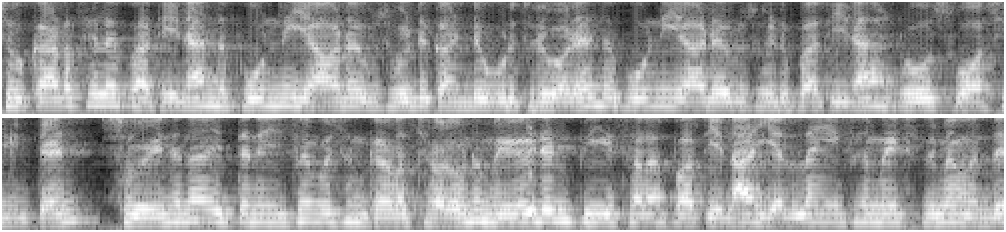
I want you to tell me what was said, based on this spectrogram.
ஸோ கடைசியில் பார்த்தீங்கன்னா அந்த பொண்ணு யார் அப்படின்னு சொல்லிட்டு கண்டுபிடிச்சிருவாரு. அந்த பொண்ணு யார் அப்படின்னு சொல்லிட்டு பார்த்தீங்கன்னா ரோஸ் வாஷிங்டன் ஸோ என்னதான் இத்தனை இன்ஃபர்மேஷன் கிடைச்சாலும் நம்ம ஏடன் பிஎஸ் எல்லாம் பார்த்தீங்கன்னா எல்லா இன்ஃபர்மேஷனுமே வந்து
